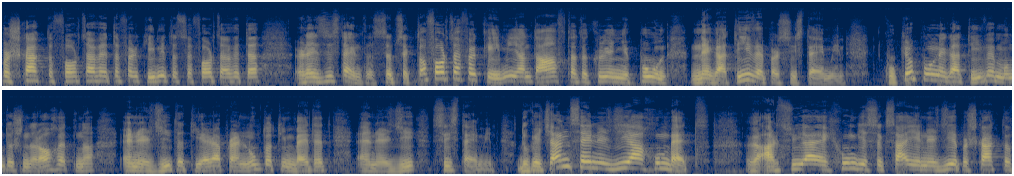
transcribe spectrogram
për shkak të forcave të fërkimit ose forcave të rezistencës rezistencës, sepse këto forca fërkimi janë të afta të kryejnë një punë negative për sistemin, ku kjo punë negative mund të shndërrohet në energji të tjera, pra nuk do t'i mbetet energji sistemit. Duke qenë se energjia humbet, arsyeja e humbjes së kësaj energjie për shkak të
